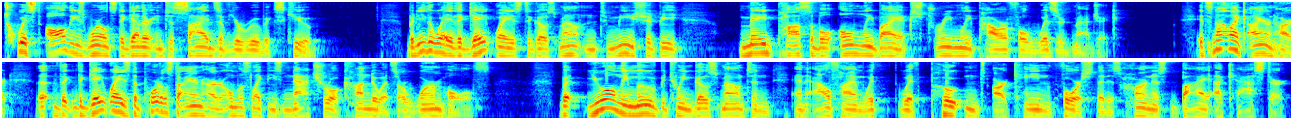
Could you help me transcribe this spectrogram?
twist all these worlds together into sides of your Rubik's Cube. But either way, the gateways to Ghost Mountain to me should be made possible only by extremely powerful wizard magic. It's not like Ironheart. The, the, the gateways, the portals to Ironheart are almost like these natural conduits or wormholes. But you only move between Ghost Mountain and Alfheim with, with potent arcane force that is harnessed by a caster.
